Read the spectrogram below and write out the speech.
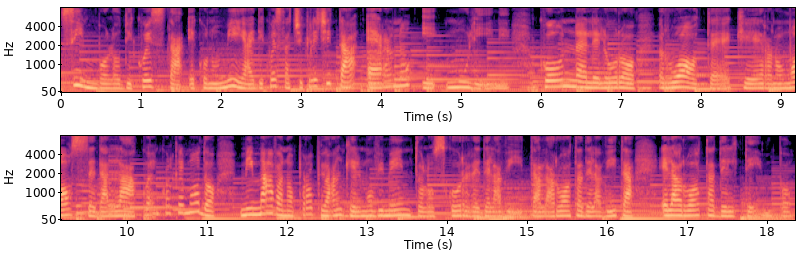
Simbolo di questa economia e di questa ciclicità erano i mulini, con le loro ruote che erano mosse dall'acqua, in qualche modo mimavano proprio anche il movimento, lo scorrere della vita, la ruota della vita e la ruota del tempo.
